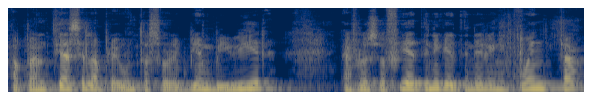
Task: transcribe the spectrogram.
al plantearse la pregunta sobre el bien vivir, la filosofía tiene que tener en cuenta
